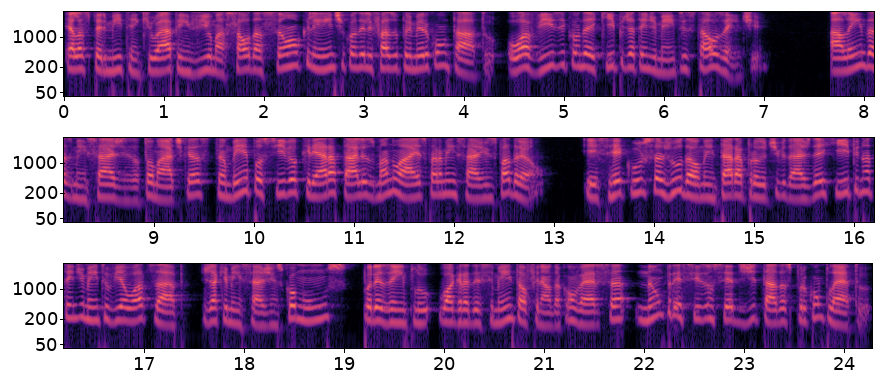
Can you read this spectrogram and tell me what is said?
Elas permitem que o app envie uma saudação ao cliente quando ele faz o primeiro contato, ou avise quando a equipe de atendimento está ausente. Além das mensagens automáticas, também é possível criar atalhos manuais para mensagens padrão. Esse recurso ajuda a aumentar a produtividade da equipe no atendimento via WhatsApp, já que mensagens comuns, por exemplo, o agradecimento ao final da conversa, não precisam ser digitadas por completo.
